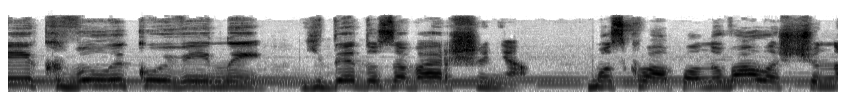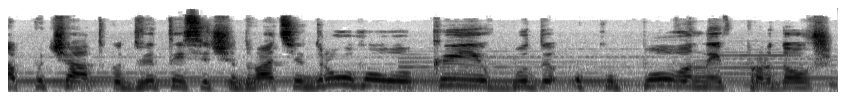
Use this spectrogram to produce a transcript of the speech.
Рік великої війни йде до завершення. Москва планувала, що на початку 2022-го Київ буде окупований впродовж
